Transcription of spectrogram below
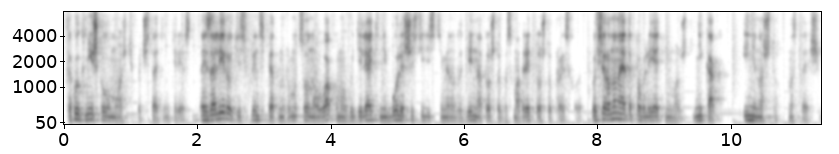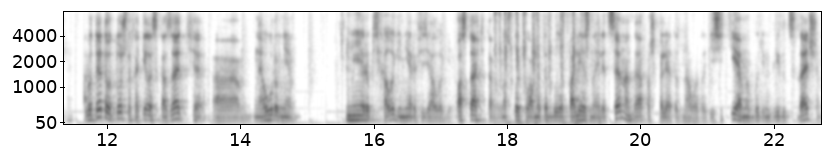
какую книжку вы можете почитать интересно. Изолируйтесь, в принципе, от информационного вакуума, выделяйте не более 60 минут в день на то, чтобы смотреть то, что происходит. Вы все равно на это повлиять не можете, никак и ни на что настоящему. Вот это вот то, что хотелось сказать а, на уровне нейропсихологии, нейрофизиологии. Поставьте там, насколько вам это было полезно или ценно, да, по шкале от 1 до 10, а мы будем двигаться дальше.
